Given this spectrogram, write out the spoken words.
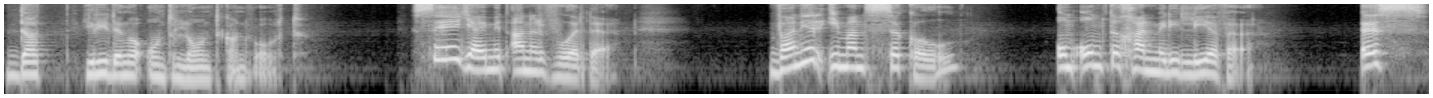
dat hierdie dinge ontlont kan word. Sê jy met ander woorde, wanneer iemand sukkel om om te gaan met die lewe, is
